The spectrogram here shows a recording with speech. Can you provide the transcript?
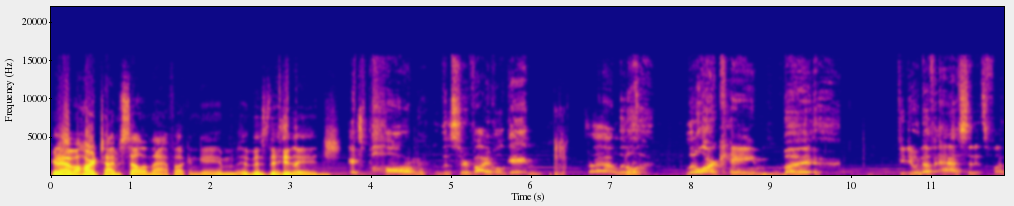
You're gonna have a hard time selling that fucking game in this day and age. it's Pong, the survival game. A little, little arcane, but if you do enough acid, it's fun.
